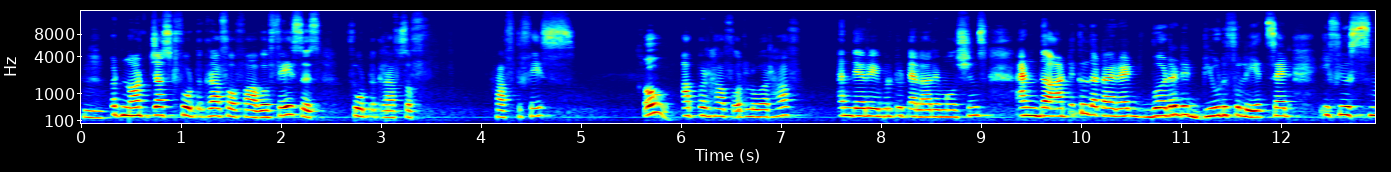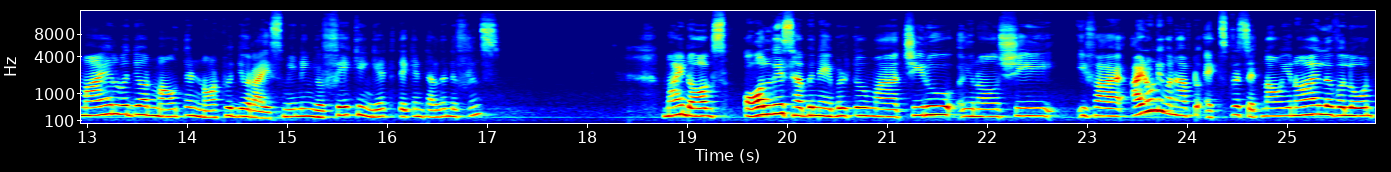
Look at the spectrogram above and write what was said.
Hmm. But not just photograph of our faces, photographs of half the face Oh, upper half or lower half and they're able to tell our emotions. And the article that i read worded it beautifully. It said if you smile with your mouth and not with your eyes meaning you're faking it they can tell the difference. My dogs always have been able to my chiru you know she if i i don't even have to express it. Now you know i live alone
